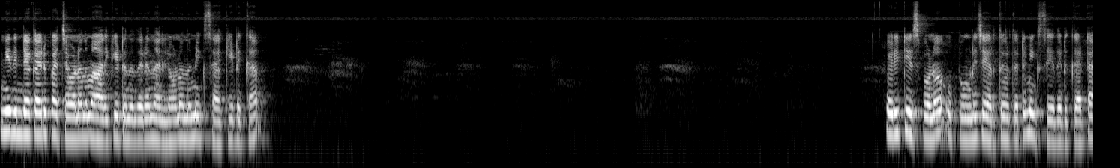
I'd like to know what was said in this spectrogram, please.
ഇനി ഇതിന്റെയൊക്കെ ഒരു പച്ചമണം ഒന്ന് മാറി കിട്ടുന്നതുവരെ നല്ലോണം ഒന്ന് മിക്സാക്കി എടുക്കാം ഒരു ടീസ്പൂണ് ഉപ്പും കൂടി ചേർത്ത് കൊടുത്തിട്ട് മിക്സ് ചെയ്തെടുക്കുക കേട്ടോ.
